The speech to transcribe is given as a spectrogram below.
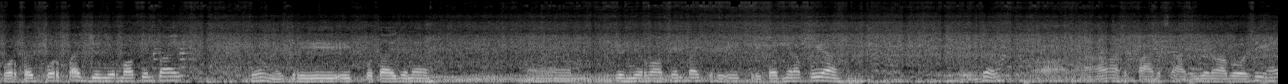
4.5, 4.5 Junior Mountain Bike. Yun, may 3.8 po tayo na. Ah, junior Mountain Bike, 3.8, 3.5 na lang po yan. Ito. Ah, sapatos sa atin dyan mga bossing ha.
